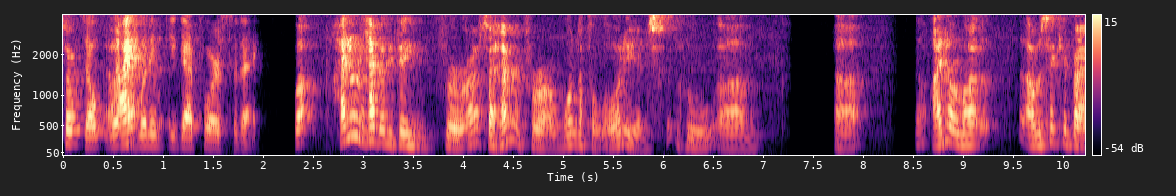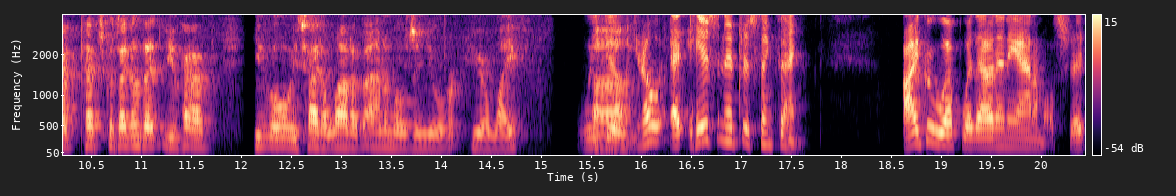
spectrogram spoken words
So, So, what, I, what have you got for us today? well, I don't have anything for us. I have it for our wonderful audience who, um, uh, I know a lot. I was thinking about pets because I know that you have, you've always had a lot of animals in your, your life. We Uh, do. You know, uh, here's an interesting thing. I grew up without any animals. I,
